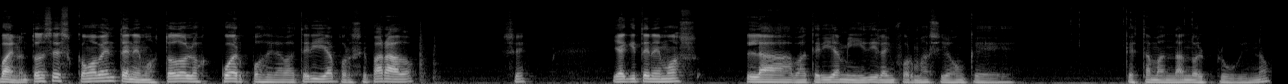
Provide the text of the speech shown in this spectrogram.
bueno entonces como ven tenemos todos los cuerpos de la batería por separado ¿sí? y aquí tenemos la batería MIDI la información que, que está mandando el plugin ¿no?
